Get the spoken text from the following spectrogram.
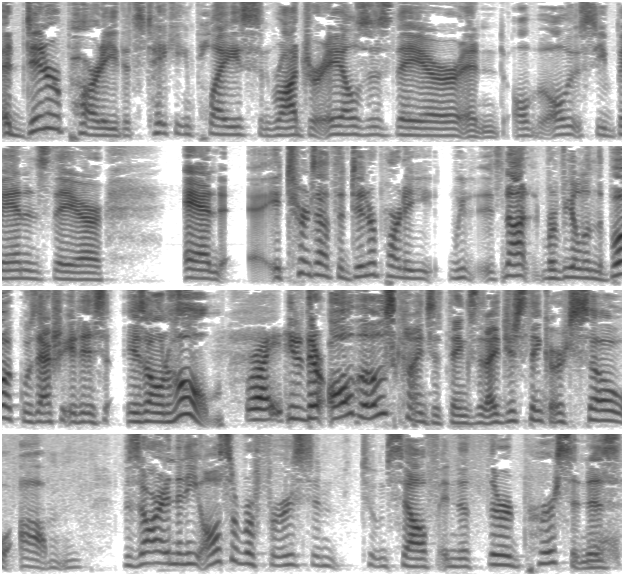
a, dinner party that's taking place, and Roger Ailes is there, and all, all Steve Bannon's there, and it turns out the dinner party we, it's not revealed in the book was actually at his his own home. Right. You know there are all those kinds of things that i just think are so um, bizarre. And then he also refers to, to himself in the third person as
